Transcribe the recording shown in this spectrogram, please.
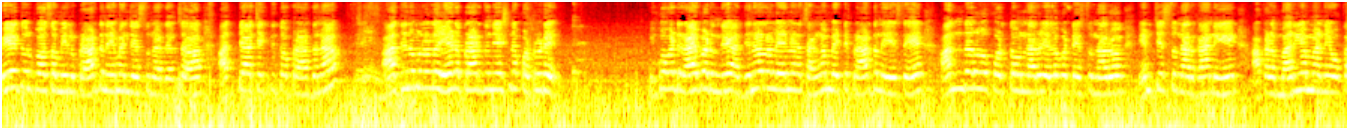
పేదూరు కోసం వీళ్ళు ప్రార్థన ఏమని చేస్తున్నారు తెలుసా? అత్యాశక్తితో ప్రార్థన ఆ దినములలో ఏడ ప్రార్థన చేసినా పట్టుడే. ఇంకొకటి రాయబడి ఉంది ఆ దినాలలో ఏమైనా సంఘం పెట్టి ప్రార్థన చేస్తే అందరూ కొడుతూ ఉన్నారు ఎల్లగొట్టేస్తున్నారు ఏం చేస్తున్నారు కానీ అక్కడ మరియం అనే ఒక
